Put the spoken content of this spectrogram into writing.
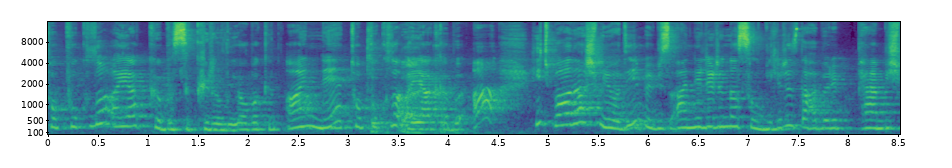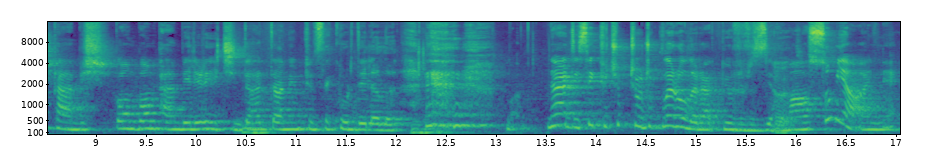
topuklu ayakkabısı kırılıyor. Bakın anne topuklu, Topuklu ayakkabı. Aa, hiç bağdaşmıyor değil mi? Biz anneleri nasıl biliriz? Daha böyle pembiş pembiş bonbon pembeleri içinde hatta mümkünse kurdelalı. Neredeyse küçük çocuklar olarak görürüz ya. Evet. Masum ya anne.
